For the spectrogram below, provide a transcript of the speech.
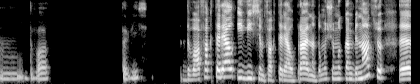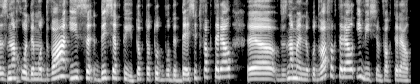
2 та 8. 2 факторіал і 8 факторіал, правильно, тому що ми комбінацію е, знаходимо 2 із 10, тобто тут буде 10 факторіал, е, в знаменнику 2 факторіал і 8 факторіал.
